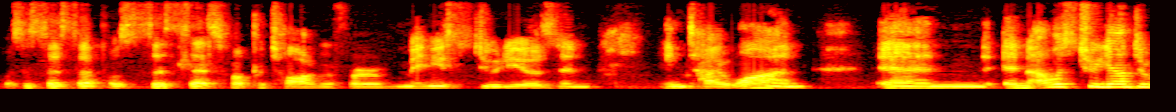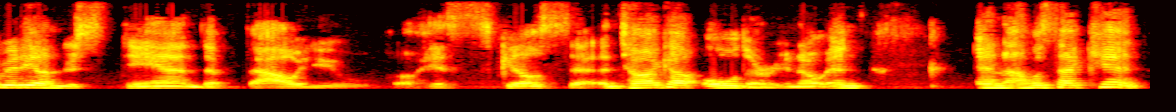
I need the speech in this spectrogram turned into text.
was a successful, successful photographer, many studios in, in Taiwan, and and I was too young to really understand the value of his skill set until I got older, you know. And and I was that kid.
